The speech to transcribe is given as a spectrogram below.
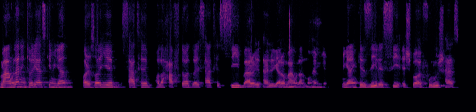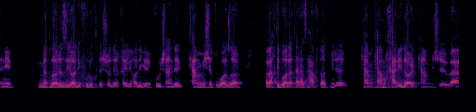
معمولا اینطوری هست که میگن آرسا یه سطح حالا 70 و یه سطح سی برای تحلیلگرا معمولا مهمه. میگن که زیر سی اشباع فروش هست یعنی مقدار زیادی فروخته شده خیلی ها دیگه فروشنده کم میشه تو بازار. و وقتی بالاتر از 70 میره کم کم خریدار کم میشه و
